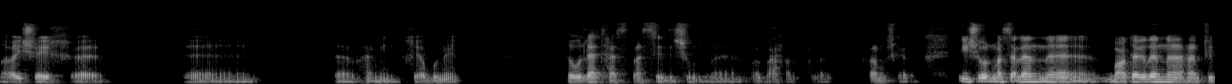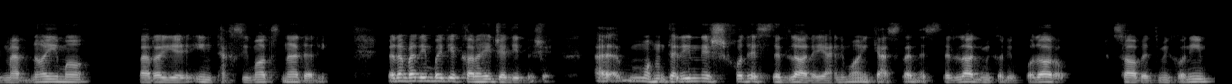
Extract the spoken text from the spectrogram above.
آقای شیخ در همین خیابون دولت هست مسجدشون فراموش کردم. ایشون مثلا معتقدن نه همچین مبنایی ما برای این تقسیمات نداریم. بنابراین باید یک کارهای جدید بشه. مهمترینش خود استدلاله. یعنی ما این که اصلا استدلال می‌کنیم خدا رو ثابت می‌کنیم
